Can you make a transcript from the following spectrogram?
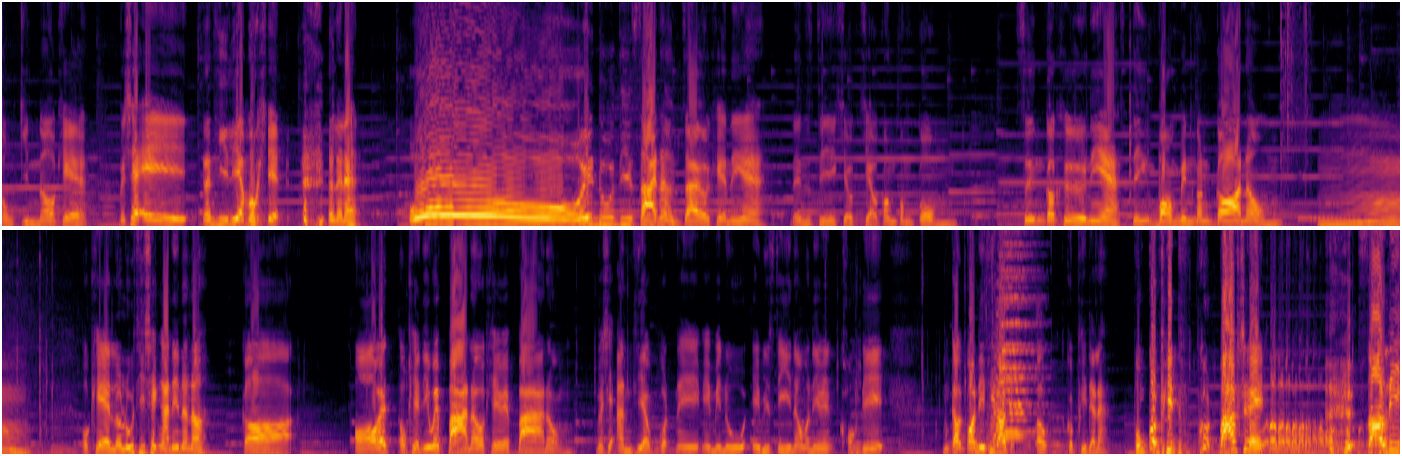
ส่งกลิ่นเนาะโอเค ไม่ใช่เอนั่นฮีเลียมโอเคนั่นแหละนะโอ้ยดูดีไซน์น่าสนใจโอเคนี่ไงเลนสีเขียวๆกลมๆซึ่งก็คือเนี่ยสติงบอมเป็นก้อนๆนะผมอืม โอเค เรารู้ที่ใช้งานนี้นะเนาะก็อ๋อไว้โอเคนี่ไว้ปลานะโอเคไว้ปลานะผมไม่ใช่อันที่แบบกดในเมนู ABC นะวันนี้เป็นของที่เหมือนกับกรณีที่เราเออกดผิดนะผมกดผิดกดวาร์เฉย sorry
